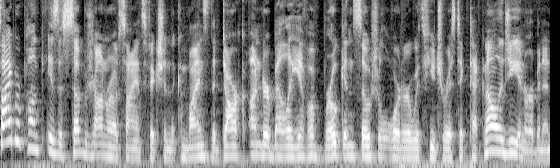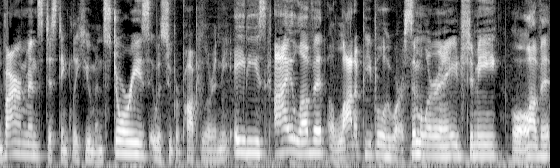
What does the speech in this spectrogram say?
Cyberpunk is a subgenre of science fiction that combines the dark underbelly of a broken social order with futuristic technology and urban environments, distinctly human stories. It was super popular in the 80s. I love it. A lot of people who are similar in age to me love it.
